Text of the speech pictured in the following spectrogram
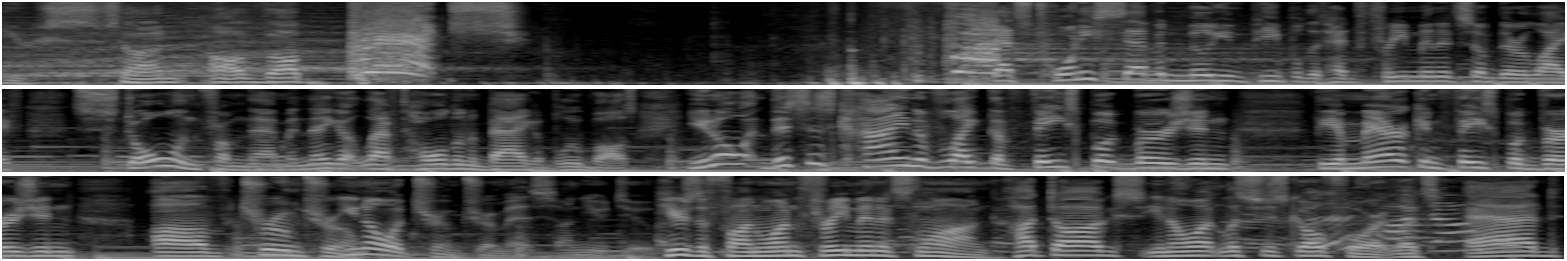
You son of a bitch! Fuck! That's 27 million people that had three minutes of their life stolen from them and they got left holding a bag of blue balls. You know what? This is kind of like the Facebook version, the American Facebook version of Troom Troom. You know what Troom Troom is on YouTube. Here's a fun one, three minutes long. Hot dogs, you know what? Let's just go for it. Let's add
